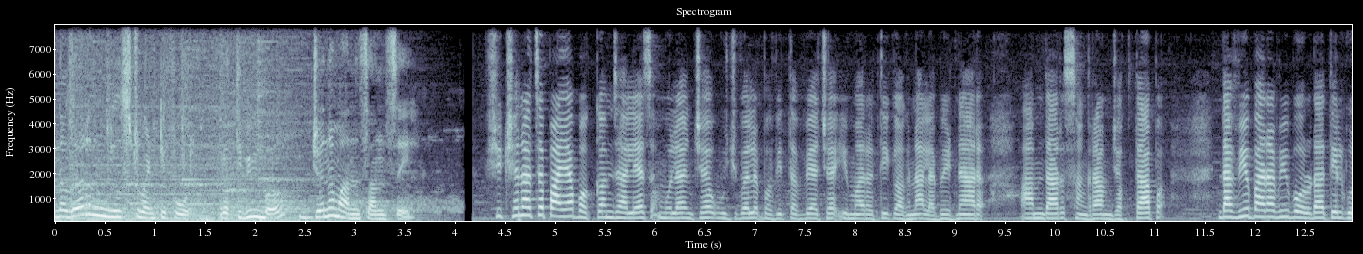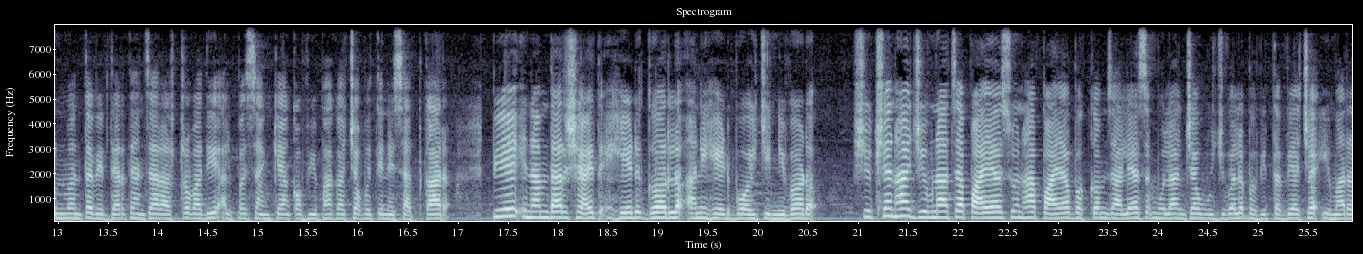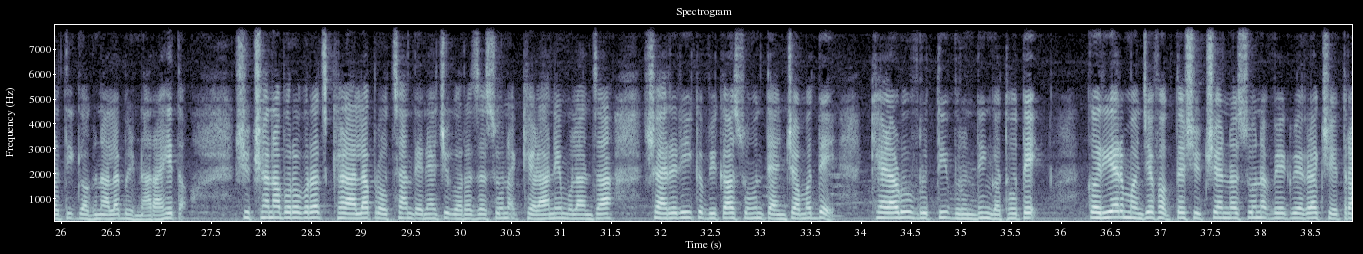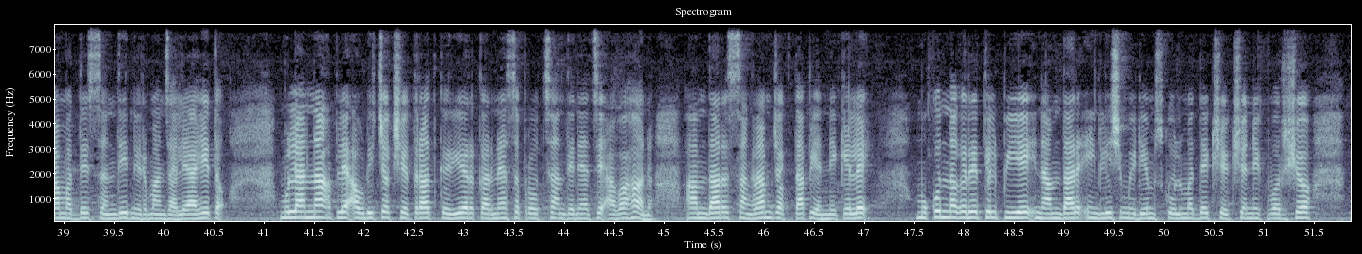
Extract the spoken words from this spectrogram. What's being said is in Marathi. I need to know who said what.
Speaker 1: नगर न्यूज ट्वेंटी फोर. प्रतिबिंब जनमानसांचे.
Speaker 2: शिक्षणाचा पाया भक्कम झाल्यास मुलांच्या उज्ज्वल भवितव्याच्या इमारती गगनाला भिडणार आमदार संग्राम जगताप. दहावी बारावी बोर्डातील गुणवंत विद्यार्थ्यांचा राष्ट्रवादी अल्पसंख्याक विभागाच्या वतीने सत्कार. पी. ए. इनामदार शाळेत हेड गर्ल आणि हेड बॉयची निवड. शिक्षण हा जीवनाचा पाया असून हा पाया भक्कम झाल्यास मुलांच्या उज्ज्वल भवितव्याच्या इमारती गगनाला भिडणार आहेत. शिक्षणाबरोबरच खेळाला प्रोत्साहन देण्याची गरज असून खेळाने मुलांचा शारीरिक विकास होऊन त्यांच्यामध्ये खेळाडू वृत्ती वृद्धिंगत होते. करिअर म्हणजे फक्त शिक्षण नसून वेगवेगळ्या क्षेत्रामध्ये संधी निर्माण झाल्या आहेत. मुलांना आपल्या आवडीच्या क्षेत्रात करिअर करण्यास प्रोत्साहन देण्याचे आवाहन आमदार संग्राम जगताप यांनी केले. मुकुंदनगर येथील P A Inamdar English medium स्कूलमध्ये शैक्षणिक वर्ष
